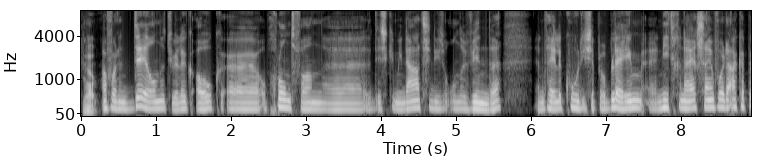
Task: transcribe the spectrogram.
Ja. Maar voor een deel natuurlijk ook eh, op grond van eh, de discriminatie die ze ondervinden. En het hele Koerdische probleem eh, niet geneigd zijn voor de AKP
